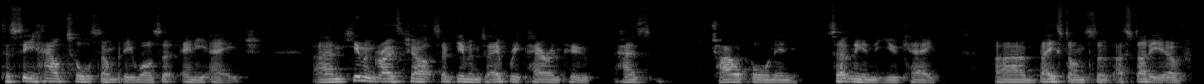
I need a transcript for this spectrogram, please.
to see how tall somebody was at any age. And human growth charts are given to every parent who has child born in, certainly in the UK, uh, based on some, a study of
